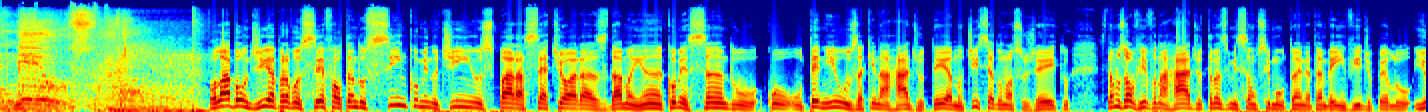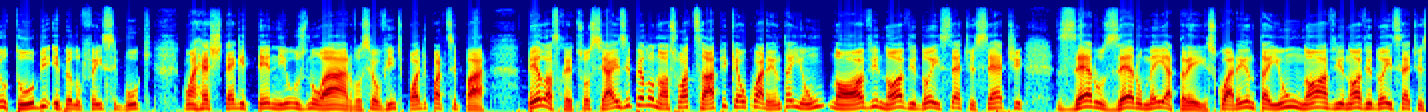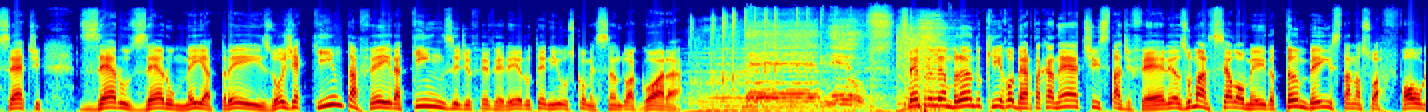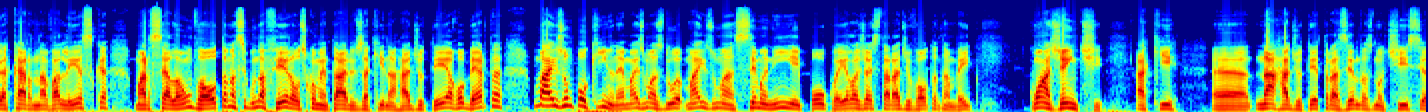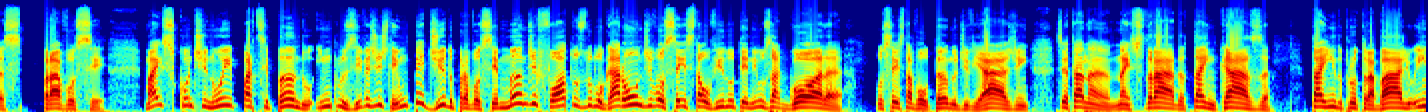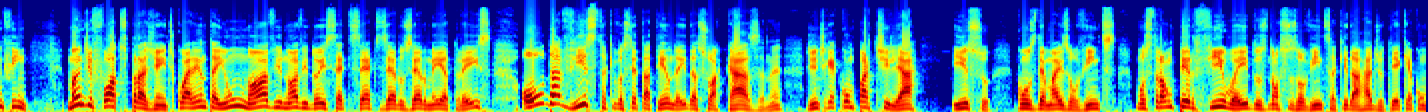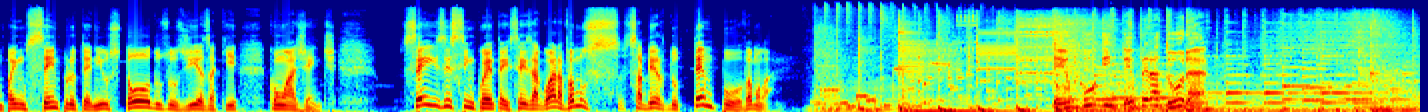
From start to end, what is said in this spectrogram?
É News. Olá, bom dia para você. Faltando cinco minutinhos para sete horas da manhã, começando o T-News aqui na Rádio T, a notícia do nosso jeito. Estamos ao vivo na rádio, transmissão simultânea também em vídeo pelo YouTube e pelo Facebook, com a hashtag T-News no ar. Você ouvinte pode participar pelas redes sociais e pelo nosso WhatsApp, que é o 41 99277 0063. 41 99277 0063. Hoje é quinta quinta-feira, 15 de fevereiro, T-News começando agora. Sempre lembrando que Roberta Canetti está de férias, o Marcelo Almeida também está na sua folga carnavalesca. Marcelão volta na segunda-feira aos comentários aqui na Rádio T. A Roberta mais um pouquinho, né? Mais umas duas, mais uma semaninha e pouco aí, ela já estará de volta também com a gente aqui uh, na Rádio T, trazendo as notícias para você. Mas continue participando, inclusive a gente tem um pedido para você. Mande fotos do lugar onde você está ouvindo o T-News agora. Você está voltando de viagem, você está na, na estrada, está em casa, está indo para o trabalho, enfim. Mande fotos para a gente, 41 0063 ou da vista que você está tendo aí da sua casa, né? A gente quer compartilhar isso com os demais ouvintes, mostrar um perfil aí dos nossos ouvintes aqui da Rádio T que acompanham sempre o T-News todos os dias aqui com a gente. 6h56 agora, vamos saber do tempo? Vamos lá. Tempo e temperatura.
